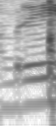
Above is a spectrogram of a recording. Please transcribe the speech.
थांब रे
